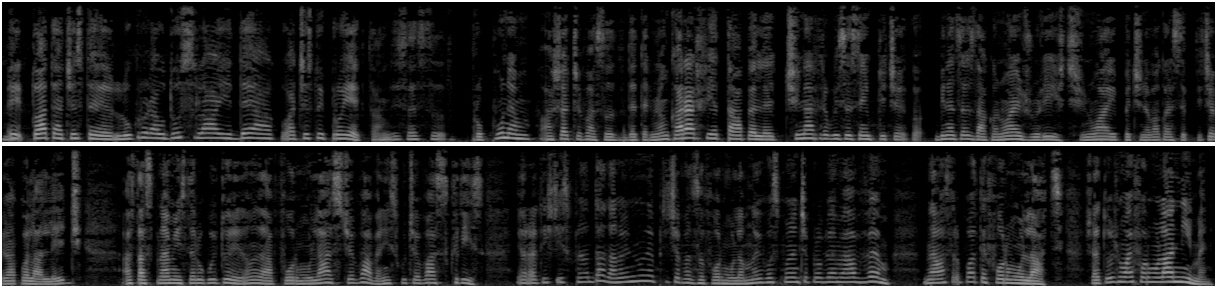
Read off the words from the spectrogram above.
în... Ei, toate aceste lucruri au dus la ideea acestui proiect. Am zis hai să propunem așa ceva, să determinăm care ar fi etapele, cine ar trebui să se implice. Că, bineînțeles, dacă nu ai juriști și nu ai pe cineva care se pricepe la legi, asta spunea Ministerul Culturii, domnule, dar formulați ceva, veniți cu ceva scris. Iar artiștii spuneau, da, dar noi nu ne pricepem să formulăm, noi vă spunem ce probleme avem. Dumneavoastră poate formulați. Și atunci nu mai formula nimeni.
